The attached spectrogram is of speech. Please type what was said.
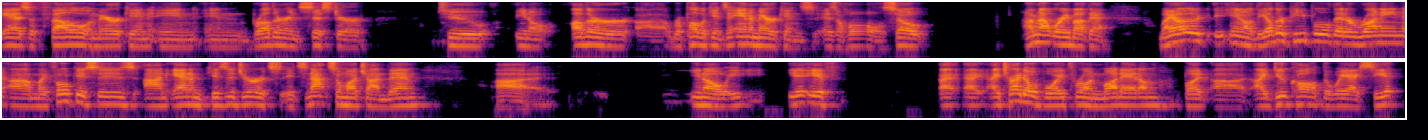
as a fellow American in in brother and sister to you know other uh, Republicans and Americans as a whole. So I'm not worried about that. My other, you know, the other people that are running, uh, my focus is on Adam Kinzinger. It's it's not so much on them. Uh, you know, if I, I, I, try to avoid throwing mud at them, but uh, I do call it the way I see it.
